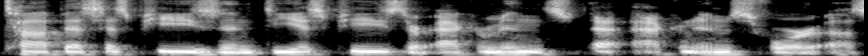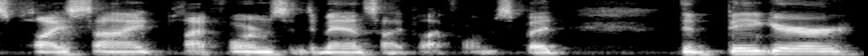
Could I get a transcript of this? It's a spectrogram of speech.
top SSPs and DSPs. They're acronyms acronyms for uh, supply side platforms and demand side platforms. But the bigger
